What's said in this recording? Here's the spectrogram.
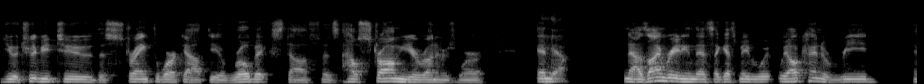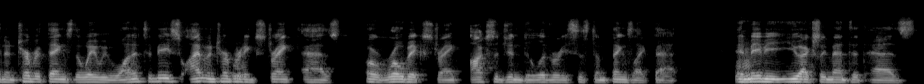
you attribute to the strength workout, the aerobic stuff, as how strong your runners were. And yeah. now, as I'm reading this, I guess maybe we, we all kind of read and interpret things the way we want it to be. So I'm interpreting strength as aerobic strength, oxygen delivery system, things like that. Mm-hmm. And maybe you actually meant it as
